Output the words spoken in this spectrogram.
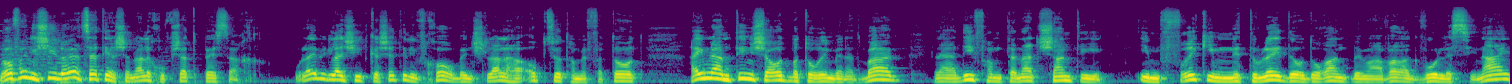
באופן אישי לא יצאתי השנה לחופשת פסח. אולי בגלל שהתקשיתי לבחור בין שלל האופציות המפתות, האם להמתין שעות בתורים בנתב"ג, להעדיף המתנת שנטי עם פריקים נטולי דאודורנט במעבר הגבול לסיני,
